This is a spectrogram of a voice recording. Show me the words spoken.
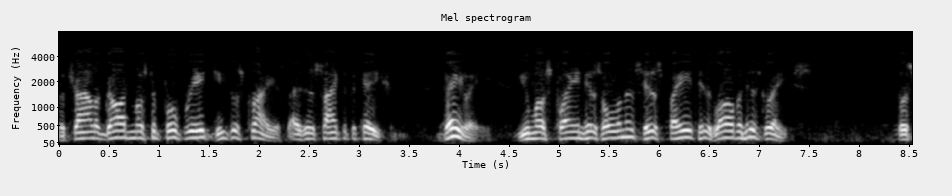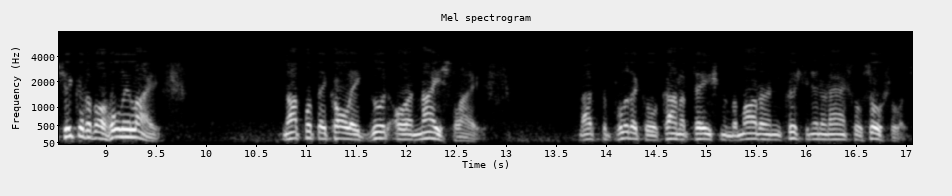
the child of God must appropriate Jesus Christ as his sanctification. Daily, you must claim his holiness, his faith, his love, and his grace. The secret of a holy life, not what they call a good or a nice life. That's the political connotation of the modern Christian international socialist.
